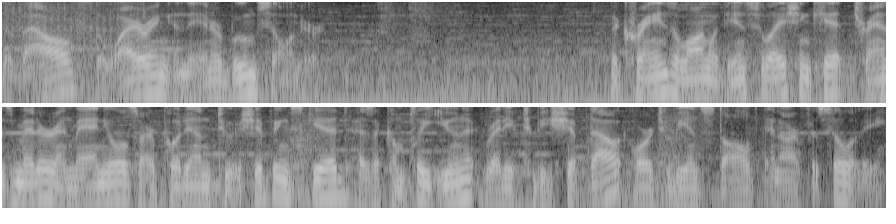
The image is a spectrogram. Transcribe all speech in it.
the valve, the wiring, and the inner boom cylinder. The cranes, along with the installation kit, transmitter, and manuals, are put into a shipping skid as a complete unit ready to be shipped out or to be installed in our facility.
